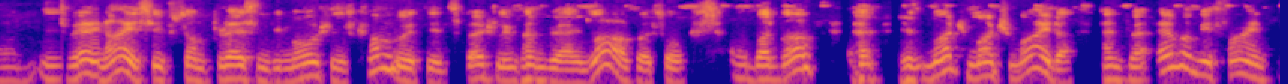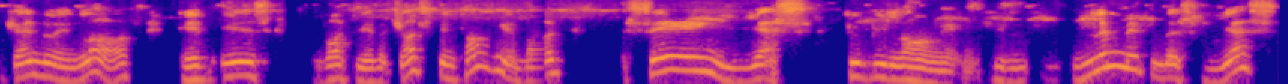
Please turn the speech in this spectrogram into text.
um, it's very nice if some pleasant emotions come with it, especially when we are in love or so. Uh, but love uh, is much, much wider. And wherever we find genuine love, it is what we have just been talking about saying yes to belonging, limitless yes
